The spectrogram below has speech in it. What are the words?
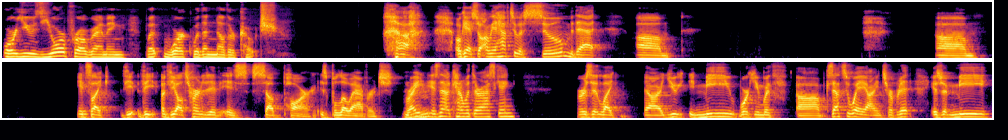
or use your programming but work with another coach? Okay, so I'm gonna have to assume that um, um, it's like the the the alternative is subpar, is below average, right? Isn't that kind of what they're asking, or is it like uh, you me working with because that's the way I interpret it. Is it me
